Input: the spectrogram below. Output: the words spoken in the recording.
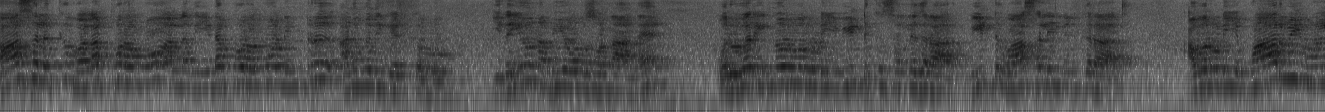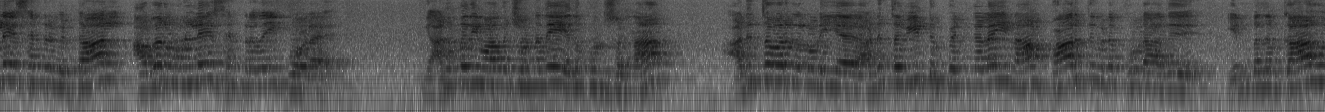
வாசலுக்கு வலப்புறமோ அல்லது இடப்புறமோ நின்று அனுமதி கேட்கவோ இதையும் நபியோங்க சொன்னாங்க. ஒருவர் இன்னொருவருடைய வீட்டுக்கு செல்லுகிறார் வீட்டு வாசலில் நிற்கிறார். அவருடைய பார்வை உள்ளே சென்று விட்டால் அவர் உள்ளே சென்றதை போல. இங்க அனுமதி வாங்க சொன்னதே எதுக்குன்னு சொன்னா அடுத்தவர்களுடைய அடுத்த வீட்டு பெண்களை நாம் பார்த்து விடக்கூடாது என்பதற்காக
